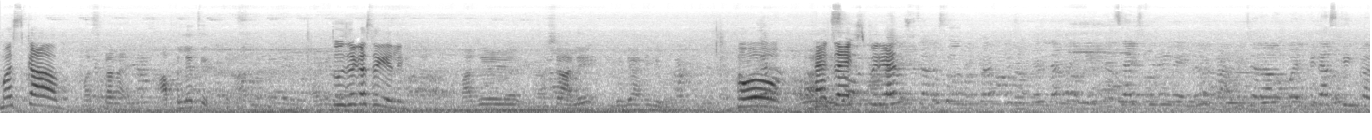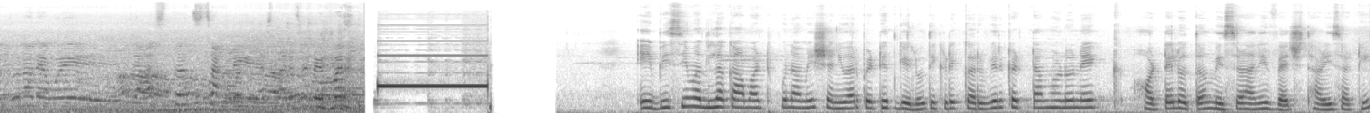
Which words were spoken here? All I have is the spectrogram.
मस्का. मस्का नाही आपलेच आहेत. तुझे कसे गेले? माझे असे आले गेले आणि गेले. हो ह्याचा एक्सपिरियन्स मल्टीटास्किंग करतो ना त्यामुळे जास्तच चांगले गेले असणारे पेपर ए बी सीमधलं काम आटपून आम्ही शनिवार पेठेत गेलो. तिकडे करवीर कट्टा म्हणून एक हॉटेल होतं मिसळ आणि व्हेज थाळीसाठी.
